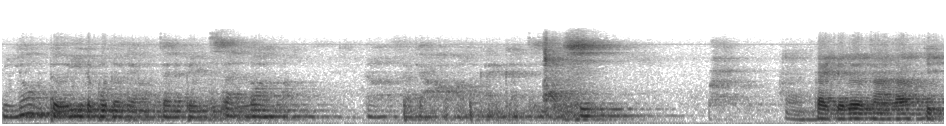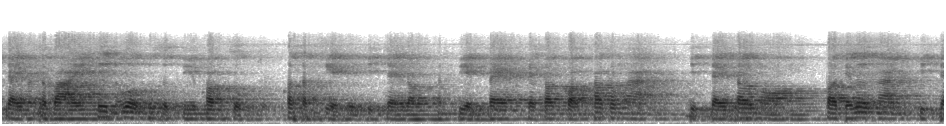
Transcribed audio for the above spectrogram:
你又得意的不得了，在那边散乱了。啊，大家好好的看一看自己的心。ใกล้จะเลิกงานแล้วจิตใจมันสบายขึ้นโอ้รู้สึกมีความสุขก็สังเกตดูจิตใจเรา มันเปลี่ยนแปลงแต่ตอนก่อนเข้าทำงาน จิตใจเศร้าหมองตอนจะเลิกงานจิตใจ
